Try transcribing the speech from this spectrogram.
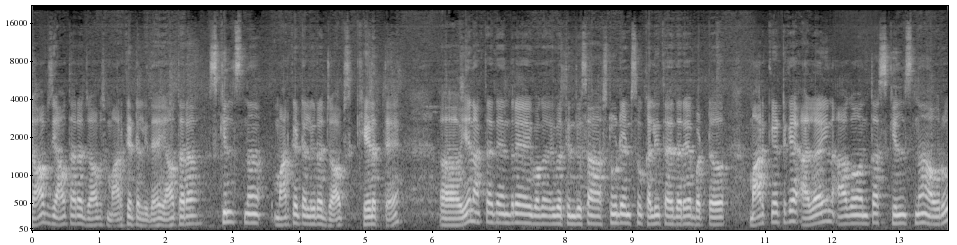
ಜಾಬ್ಸ್ ಯಾವ ಥರ ಜಾಬ್ಸ್ ಮಾರ್ಕೆಟಲ್ಲಿದೆ, ಯಾವ ಥರ ಸ್ಕಿಲ್ಸ್ನ ಮಾರ್ಕೆಟಲ್ಲಿರೋ ಜಾಬ್ಸ್ ಕೇಳುತ್ತೆ. ಏನಾಗ್ತಾ ಇದೆ ಅಂದರೆ ಇವಾಗ ಇವತ್ತಿನ ದಿವಸ ಸ್ಟೂಡೆಂಟ್ಸು ಕಲಿತಾ ಇದ್ದಾರೆ ಬಟ್ ಮಾರ್ಕೆಟ್ಗೆ ಅಲೈನ್ ಆಗೋವಂಥ ಸ್ಕಿಲ್ಸ್ನ ಅವರು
